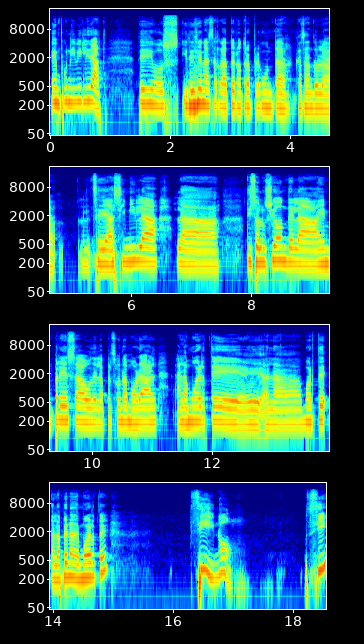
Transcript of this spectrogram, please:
en punibilidad, decimos, y decían hace rato en otra pregunta, casándola, se asimila la disolución de la empresa o de la persona moral a la muerte, eh, a la muerte, a la pena de muerte? Sí y no. Sí,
